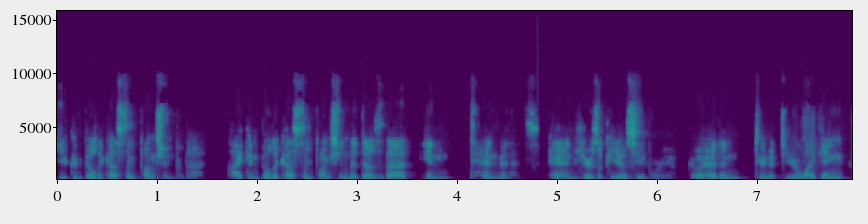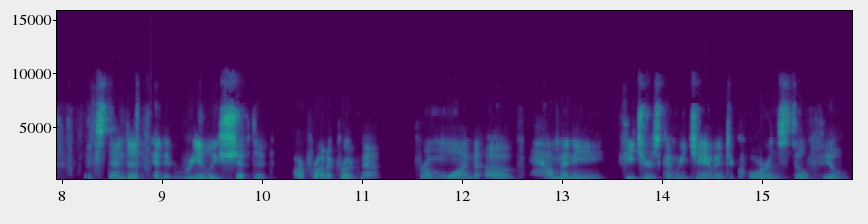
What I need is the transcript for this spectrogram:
You can build a custom function for that. I can build a custom function that does that in 10 minutes. And here's a POC for you. Go ahead and tune it to your liking, extend it, and it really shifted our product roadmap from one of how many features can we jam into core and still feel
